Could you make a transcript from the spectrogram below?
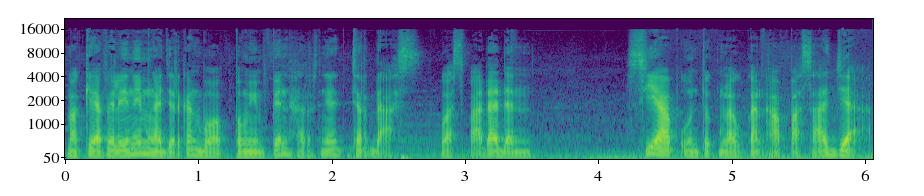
Machiavelli ini mengajarkan bahwa pemimpin harusnya cerdas, waspada, dan siap untuk melakukan apa saja.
